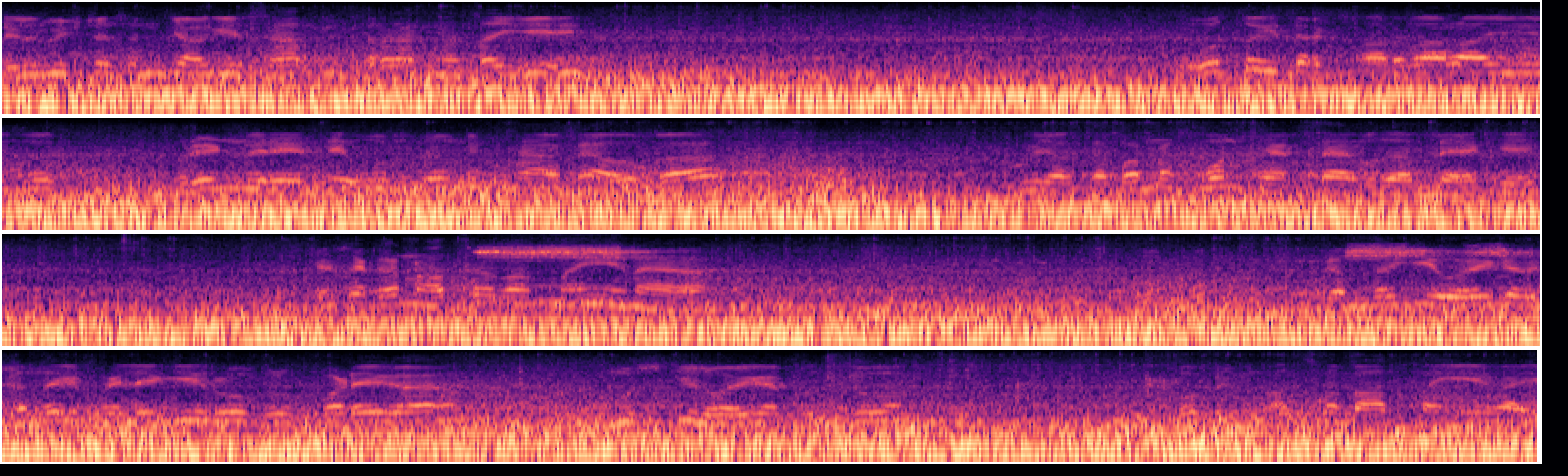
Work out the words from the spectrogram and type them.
रेलवे स्टेशन के आगे साफ़ सुथरा रखना चाहिए वो तो इधर घर वाला ये जो फ्रेंड में रहते उसने भी फेंका होगा मुझे लगता है वरना कौन फेंकता है उधर लेके ऐसा करना अच्छा बात नहीं है ना यार गंदगी होएगा गंदगी फैलेगी रोग पड़ेगा मुश्किल होएगा खुद को। वो बिल्कुल अच्छा बात नहीं है भाई।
